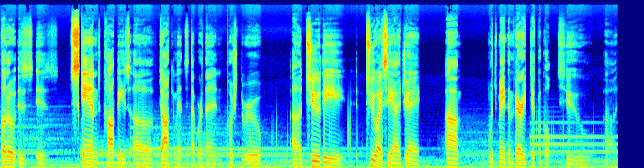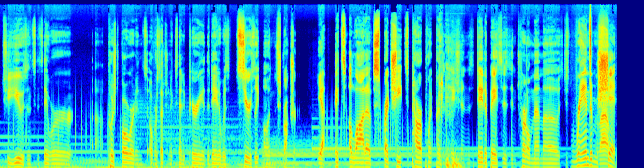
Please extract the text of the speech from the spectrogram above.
photo is is scanned copies of documents that were then pushed through uh, to the to ICIJ, um, which made them very difficult to uh, to use. And since they were uh, pushed forward and over such an extended period, the data was seriously unstructured. Yeah. It's a lot of spreadsheets, PowerPoint presentations, databases, internal memos, just random Wow. shit.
